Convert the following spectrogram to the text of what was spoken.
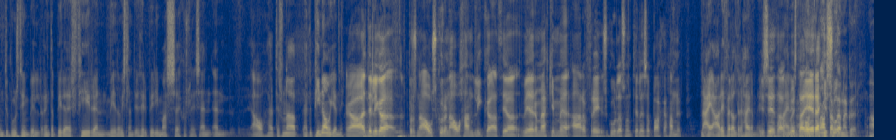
undirbúinstímbil reynda að byrja þeir fyrir en við á Íslandi þeir byrja í massa eitthvað sliðis en, en já, þetta er svona, þetta er pína ávíkjefni Já, þetta er líka bara svona áskorun á hann líka því að við erum ekki með Ara Frey Skúlason til þess að bakka hann upp Nei, Ari fer aldrei hæra mig Ég segi það, Nei, þú nei, veist, það er ekki svo Já.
